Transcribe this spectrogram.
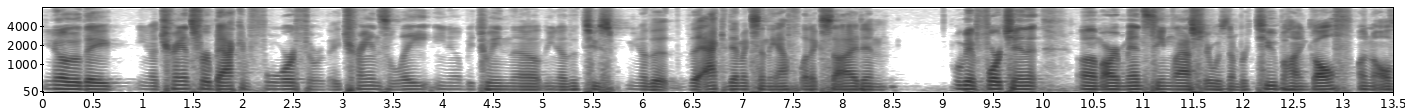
you know, they you know transfer back and forth or they translate, you know, between the you know the two you know the the academics and the athletic side. And we've been fortunate. Um, our men's team last year was number two behind golf on all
